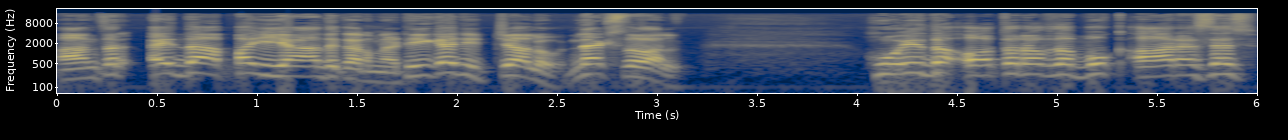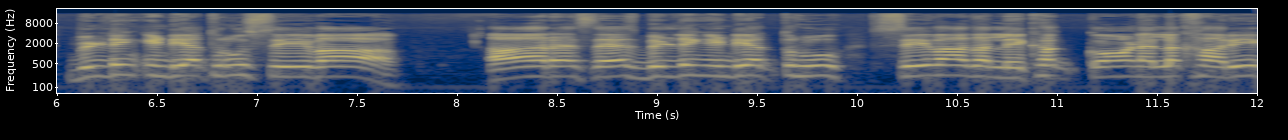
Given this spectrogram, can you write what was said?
ਆਨਸਰ ਐਦਾਂ ਆਪਾਂ ਯਾਦ ਕਰਨਾ, ਠੀਕ ਹੈ ਜੀ? ਚਲੋ ਨੈਕਸਟ ਸਵਾਲ। Who is the is of the book R S S building India through Seva RSS Building India through Seva ਦਾ ਲੇਖਕ ਕੌਣ ਹੈ ਲਖਾਰੀ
